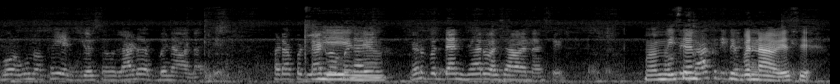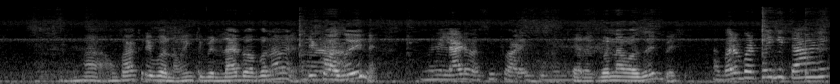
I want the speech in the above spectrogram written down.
ગોળ ઉનો થઈ જ ગયો છે હવે લાડવા જ બનાવવાના છે. ફટાફટ લાડવા બનાવી ને. દાન ઝારવા જવાના છે. મમ્મી છે ભાખરી બનાવે છે. હા હું ભાખરી બનાવું અહીંથી બેન લાડવા બનાવે ને શીખવા જોઈએ ને. મને લાડવા શીખવાડે છે. ક્યારેક બનાવવા જોઈએ ને પછી. આ બરોબર થઈ ગઈ ચાહણી?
